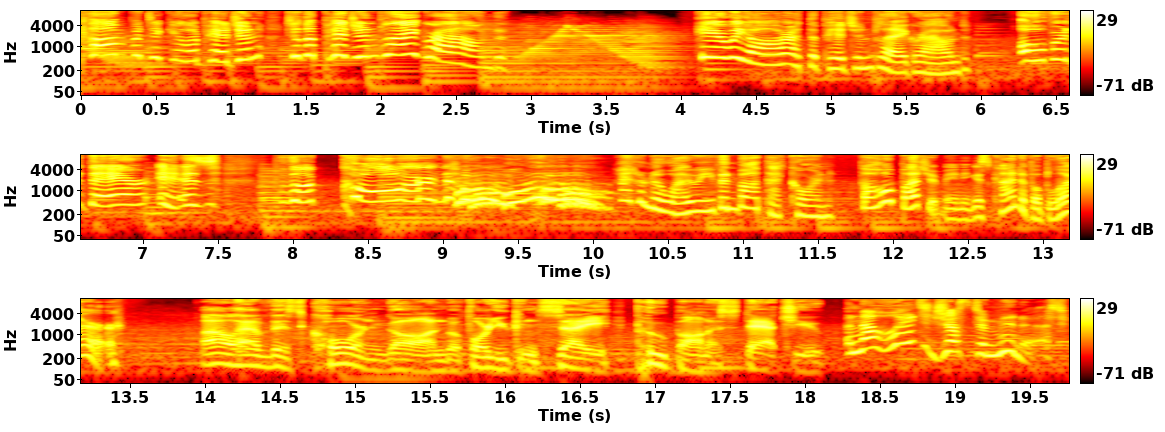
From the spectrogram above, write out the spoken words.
Come, particular pigeon, to the pigeon playground! Here we are at the pigeon playground. Over there is the corn! I don't know why we even bought that corn. The whole budget meeting is kind of a blur. I'll have this corn gone before you can say poop on a statue. Now, wait just a minute.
